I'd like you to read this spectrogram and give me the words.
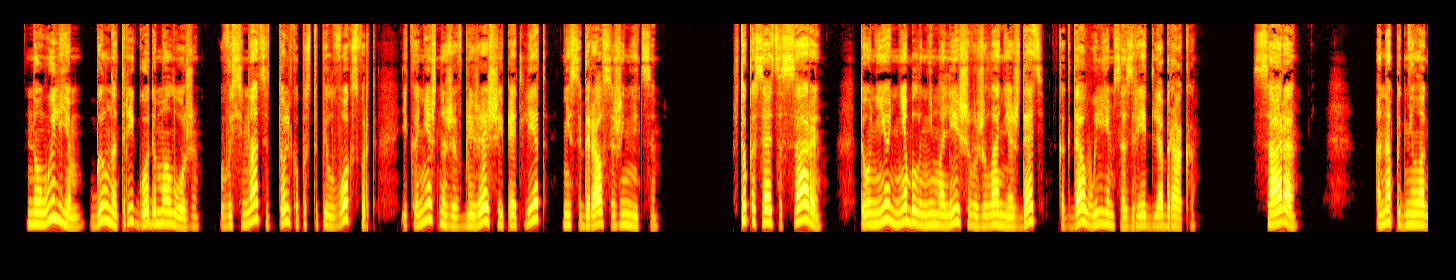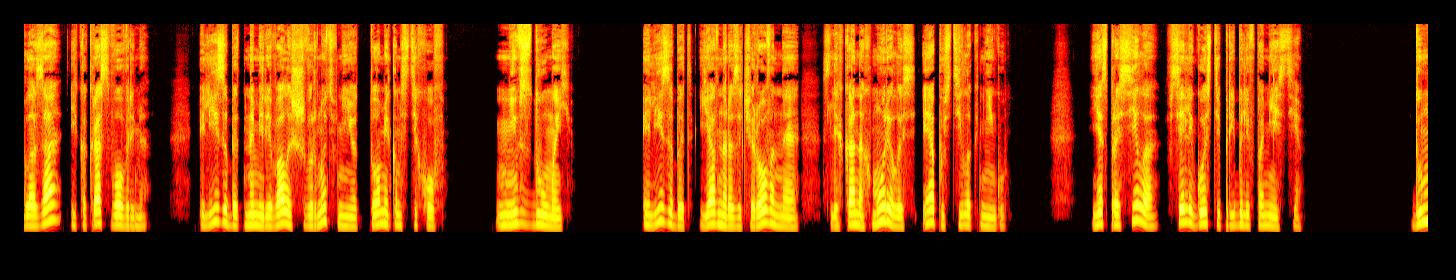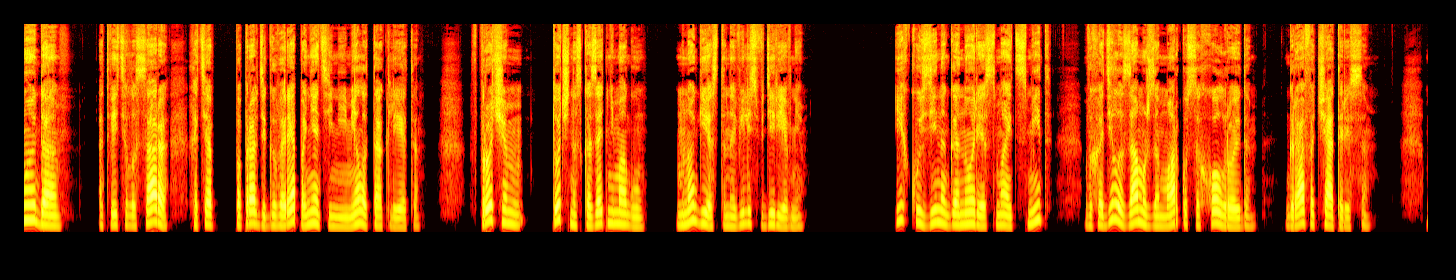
Но Уильям был на три года моложе. В 18 только поступил в Оксфорд и, конечно же, в ближайшие пять лет не собирался жениться. Что касается Сары, то у нее не было ни малейшего желания ждать, когда Уильям созреет для брака. Сара она подняла глаза и как раз вовремя. Элизабет намеревалась швырнуть в нее томиком стихов. «Не вздумай!» Элизабет, явно разочарованная, слегка нахмурилась и опустила книгу. Я спросила, все ли гости прибыли в поместье. «Думаю, да», — ответила Сара, хотя, по правде говоря, понятия не имела, так ли это. Впрочем, точно сказать не могу. Многие остановились в деревне. Их кузина Ганория Смайт Смит выходила замуж за Маркуса Холройда, графа Чаттериса.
